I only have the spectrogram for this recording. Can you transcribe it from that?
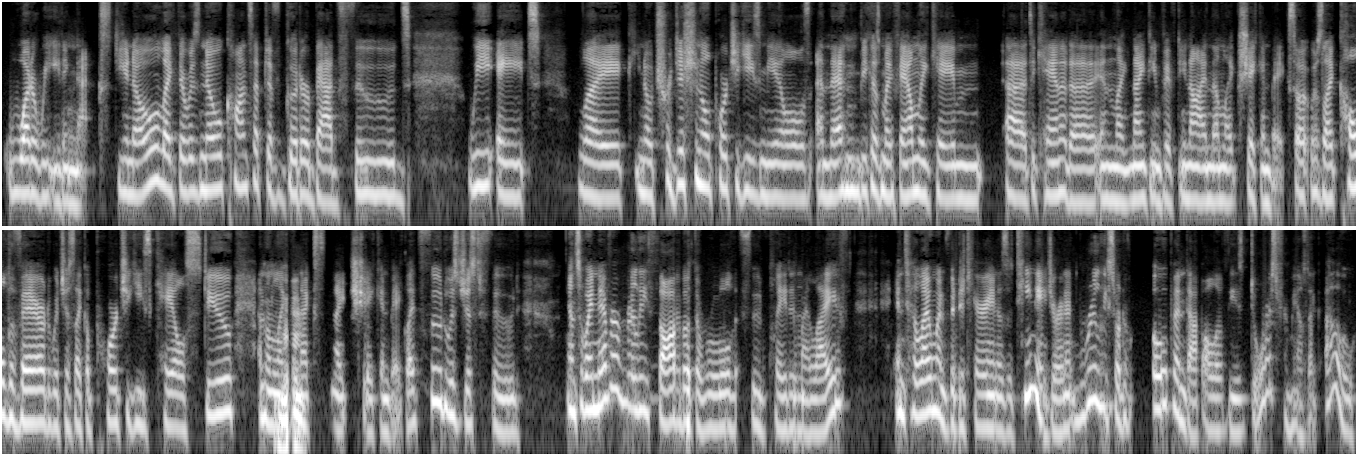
what are we eating next? You know, like there was no concept of good or bad foods. We ate like, you know, traditional Portuguese meals. And then because my family came uh, to Canada in like 1959, then like shake and bake. So it was like caldo verde, which is like a Portuguese kale stew. And then like mm-hmm. the next night, shake and bake. Like food was just food. And so I never really thought about the role that food played in my life until I went vegetarian as a teenager. And it really sort of opened up all of these doors for me. I was like, oh,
